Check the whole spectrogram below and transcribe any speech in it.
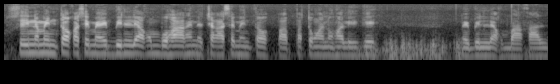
sinamento kasi may binili akong buhangin at saka semento papatungan ng haligi may binili akong bakal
